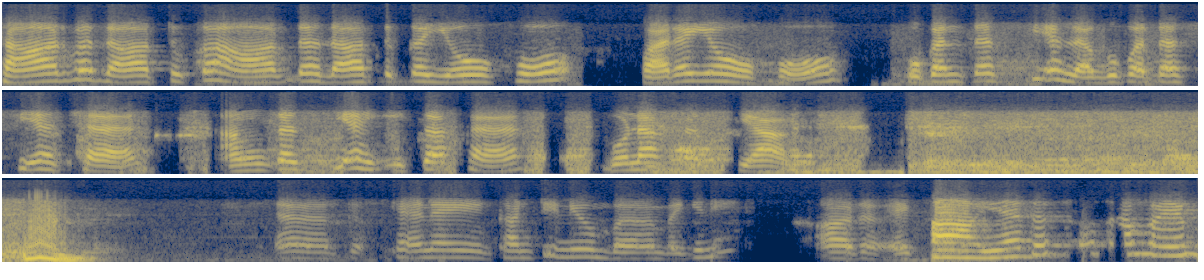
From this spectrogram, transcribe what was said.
सार्वधातुक आर्धधातुकयोः परयोः उगन्तस्य लघुपदस्य च अङ्गस्य इकः गुणः स्यात्। केन् ऐ कण्टिन्यू भगिनि एतत् सूत्रं वयं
